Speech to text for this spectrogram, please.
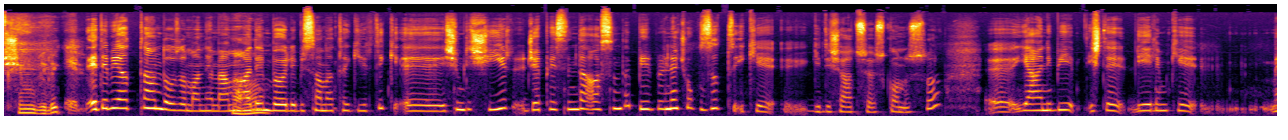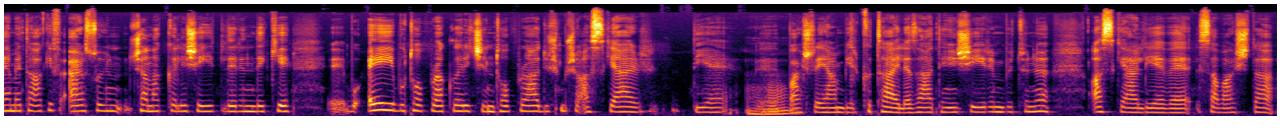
şimdilik E, Edebiyattan da o zaman hemen Aha. madem böyle bir sanata girdik. e, şimdi şiir cephesinde aslında birbirine çok zıt iki e, gidişat söz konusu. E, yani bir işte diyelim ki Mehmet Akif Ersoy'un Çanakkale şehitlerindeki e, bu ey bu topraklar için toprağa düşmüş asker diye e, başlayan bir kıtayla zaten şiirin bütünü askerliğe ve savaşta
